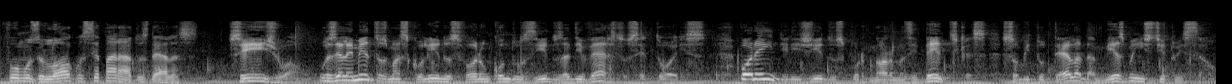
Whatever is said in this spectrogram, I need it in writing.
fomos logo separados delas. Sim, João. Os elementos masculinos foram conduzidos a diversos setores, porém dirigidos por normas idênticas, sob tutela da mesma instituição.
